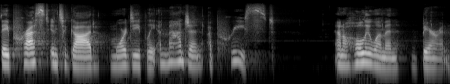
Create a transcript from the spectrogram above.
they pressed into God more deeply. Imagine a priest and a holy woman barren.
